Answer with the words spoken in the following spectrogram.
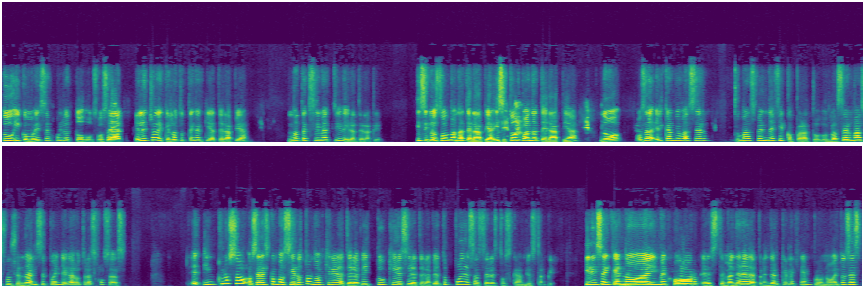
Tú y como dice Julio, todos. O sea, el hecho de que el otro tenga que ir a terapia no te exime a ti de ir a terapia. Y si los dos van a terapia, y si todos van a terapia, no, o sea, el cambio va a ser más benéfico para todos, va a ser más funcional y se pueden llegar a otras cosas. E, incluso, o sea, es como si el otro no quiere ir a terapia y tú quieres ir a terapia, tú puedes hacer estos cambios también. Y dicen que no hay mejor este, manera de aprender que el ejemplo, ¿no? Entonces,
